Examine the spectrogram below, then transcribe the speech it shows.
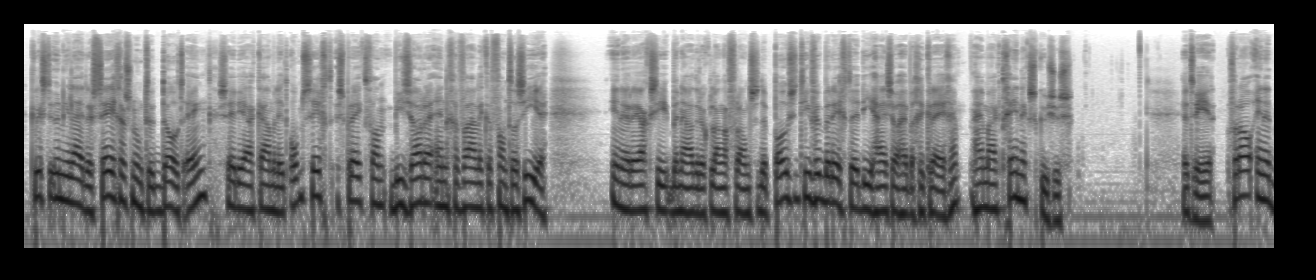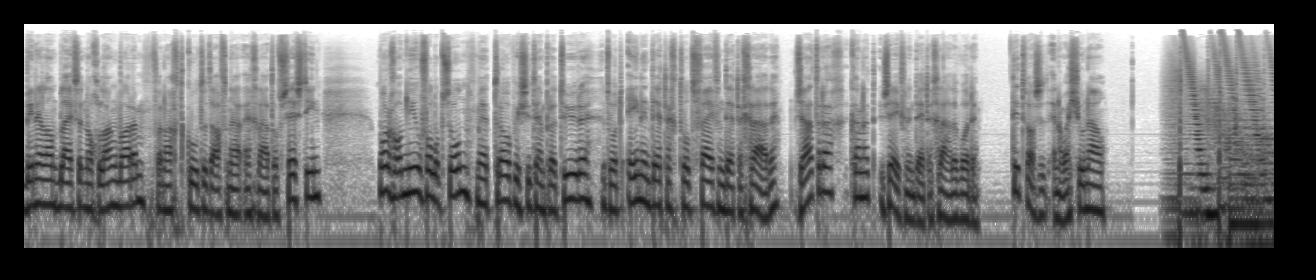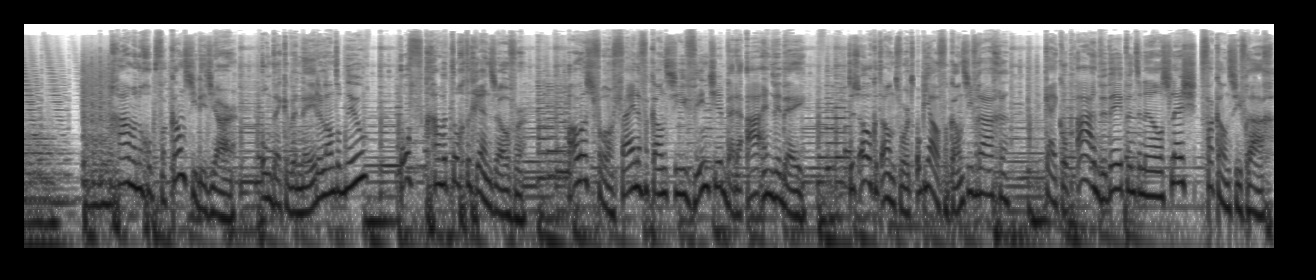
ChristenUnie-leider Segers noemt het doodeng. CDA-kamerlid Omzicht spreekt van bizarre en gevaarlijke fantasieën. In een reactie benadrukt Lange Frans de positieve berichten die hij zou hebben gekregen. Hij maakt geen excuses. Het weer. Vooral in het binnenland blijft het nog lang warm. Vannacht koelt het af naar een graad of 16. Morgen opnieuw volop zon met tropische temperaturen. Het wordt 31 tot 35 graden. Zaterdag kan het 37 graden worden. Dit was het NOS Journaal. Gaan we nog op vakantie dit jaar? Ontdekken we Nederland opnieuw? Of gaan we toch de grens over? Alles voor een fijne vakantie vind je bij de ANWB. Dus ook het antwoord op jouw vakantievragen. Kijk op anwb.nl slash vakantievraag.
